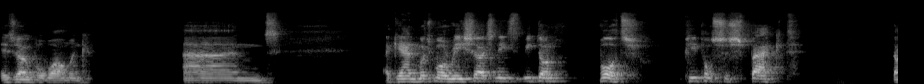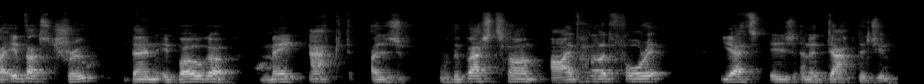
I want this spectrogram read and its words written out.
is overwhelming. And again, much more research needs to be done. But people suspect that if that's true, then Iboga may act as the best term I've heard for it yet is an adaptogen.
